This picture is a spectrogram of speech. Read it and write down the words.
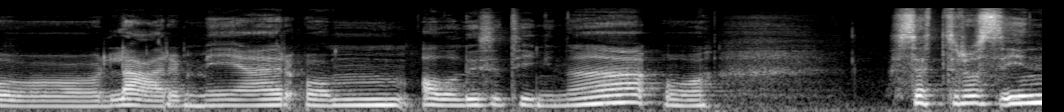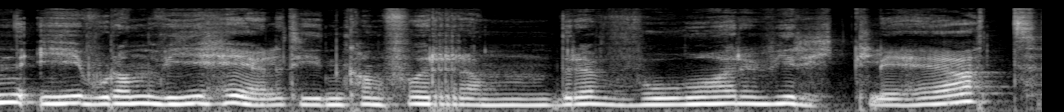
og lære mer om alle disse tingene. Og setter oss inn i hvordan vi hele tiden kan forandre vår virkelighet,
